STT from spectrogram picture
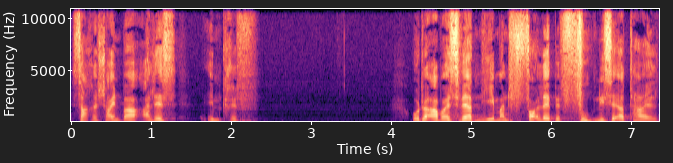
Sache scheinbar alles im Griff. Oder aber es werden jemand volle Befugnisse erteilt,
